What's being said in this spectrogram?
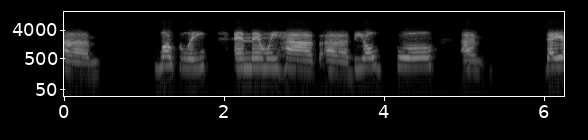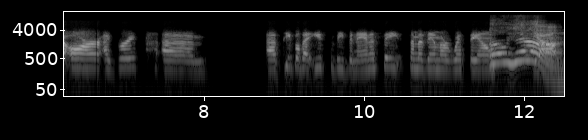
um, locally, and then we have uh, the old school. Um, they are a group um, of people that used to be Banana Seats. Some of them are with them. Oh yeah, yeah.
